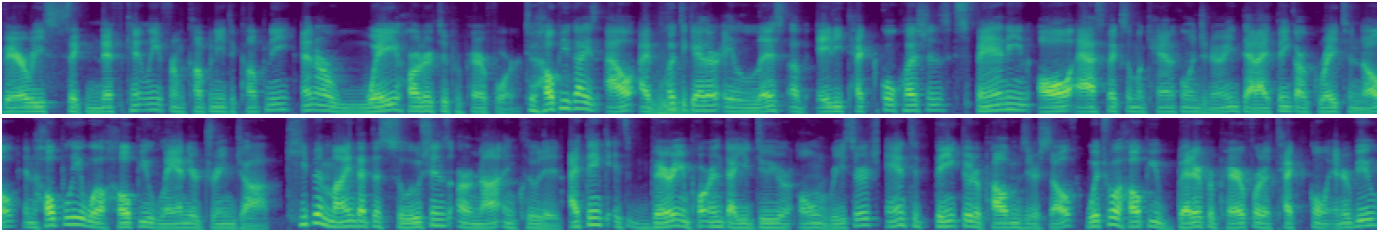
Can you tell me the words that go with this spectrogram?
vary significantly from company to company and are way harder to prepare for. To help you guys out, I put together a list of 80 technical questions spanning all aspects of mechanical engineering that I think are great to know and hopefully will help you land your dream job keep in mind that the solutions are not included. I think it's very important that you do your own research and to think through the problems yourself, which will help you better prepare for the technical interview.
